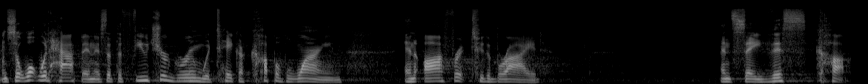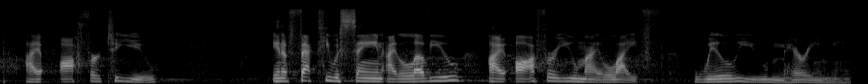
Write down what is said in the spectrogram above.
And so, what would happen is that the future groom would take a cup of wine and offer it to the bride and say, This cup I offer to you. In effect, he was saying, I love you, I offer you my life. Will you marry me?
